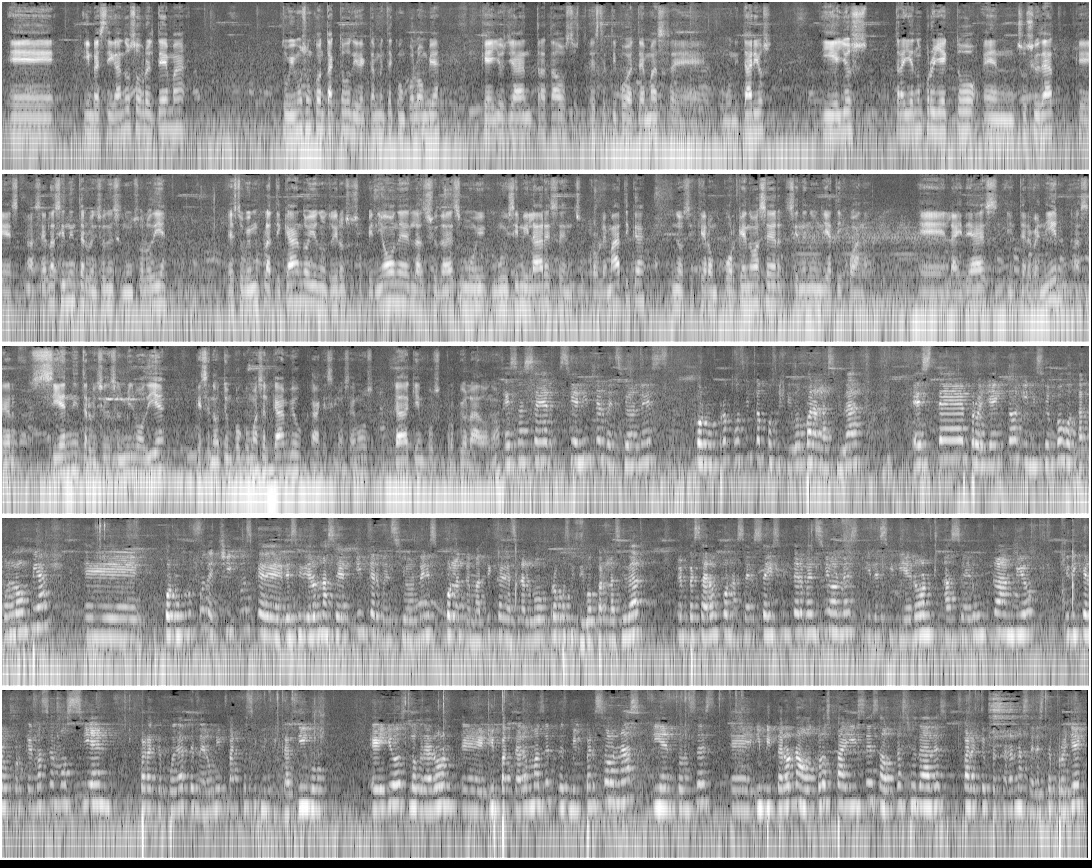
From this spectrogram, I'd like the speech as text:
Eh, investigando sobre el tema, tuvimos un contacto directamente con Colombia, que ellos ya han tratado estos, este tipo de temas eh, comunitarios y ellos traían un proyecto en su ciudad que es hacer las 100 intervenciones en un solo día. Estuvimos platicando, ellos nos dieron sus opiniones, las ciudades son muy, muy similares en su problemática y nos dijeron, ¿por qué no hacer 100 en un día Tijuana? Eh, la idea es intervenir, hacer 100 intervenciones en un mismo día, que se note un poco más el cambio, a que si lo hacemos cada quien por su propio lado. ¿no? Es hacer 100 intervenciones con un propósito positivo para la ciudad. Este proyecto inició en Bogotá, Colombia, eh, con un grupo de chicos que decidieron hacer intervenciones con la temática de hacer algo propositivo para la ciudad. Empezaron con hacer seis intervenciones y decidieron hacer un cambio y dijeron, ¿por qué no hacemos 100 para que pueda tener un impacto significativo? Ellos lograron eh, impactar a más de 3.000 personas y entonces eh, invitaron a otros países, a otras ciudades para que empezaran a hacer este proyecto.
